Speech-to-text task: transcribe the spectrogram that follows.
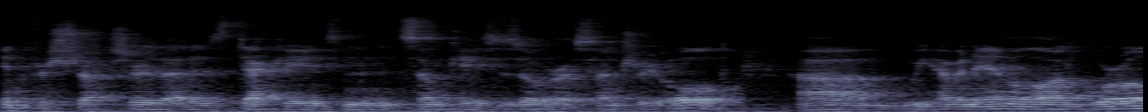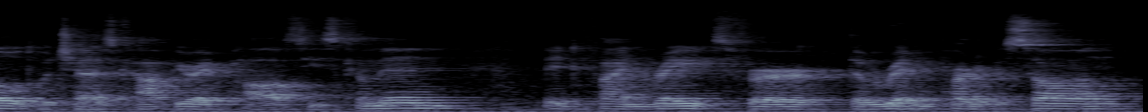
infrastructure that is decades and in some cases over a century old. Um, we have an analog world which has copyright policies come in they define rates for the written part of a song,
